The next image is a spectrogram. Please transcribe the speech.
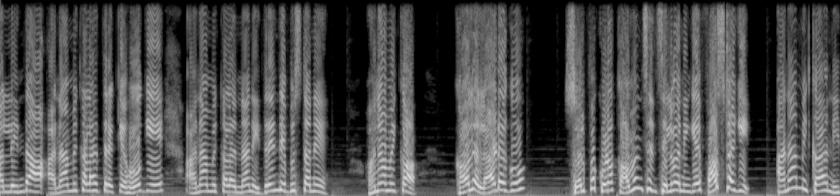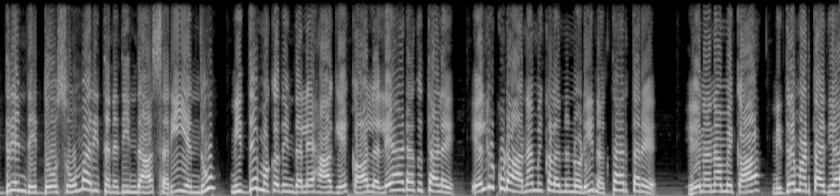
ಅಲ್ಲಿಂದ ಅನಾಮಿಕಳ ಹತ್ರಕ್ಕೆ ಹೋಗಿ ಅನಾಮಿಕಳನ್ನ ನಿದ್ರೆಯಿಂದ ಎಬ್ಬಿಸ್ತಾನೆ. ಅನಾಮಿಕಾ, ಕಾಲ ಆಡಗು ಸ್ವಲ್ಪ ಕೂಡ ಕಾಮನ್ ಸೆನ್ಸ್ ಇಲ್ವಾ ನಿಂಗೆ? ಫಾಸ್ಟ್ ಆಗಿ. ಅನಾಮಿಕಾ ನಿದ್ರೆಂದೆದ್ದು ಸೋಮಾರಿತನದಿಂದ ಸರಿ ಎಂದು ನಿದ್ದೆ ಮುಖದಿಂದಲೇ ಹಾಗೆ ಕಾಲಲ್ಲೇ ಹಾಡಾಗುತ್ತಾಳೆ. ಎಲ್ರು ಕೂಡ ಅನಾಮಿಕಳನ್ನು ನೋಡಿ ನಗ್ತಾ ಇರ್ತಾರೆ. ಏನ್ ಅನಾಮಿಕಾ? ನಿದ್ರೆ ಮಾಡ್ತಾ ಇದ್ಯಾ?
